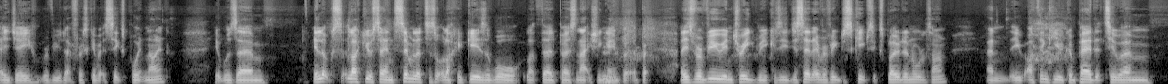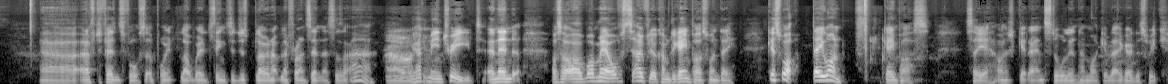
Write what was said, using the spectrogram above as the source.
AJ reviewed that for us, give it 6.9. It was um it looks like you were saying similar to sort of like a Gears of War, like third person action Mm. game. But, but his review intrigued me because he just said everything just keeps exploding all the time, and he, I think he compared it to um uh Earth Defense Force at a point, like where things are just blowing up left, right, and center. So I was like, ah, Oh, you have me intrigued. And then I was like, oh, well, mate, I'll- hopefully it'll come to Game Pass one day. Guess what? Day one, Game Pass. So yeah, I'll just get that installing. I might give that a go this week.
